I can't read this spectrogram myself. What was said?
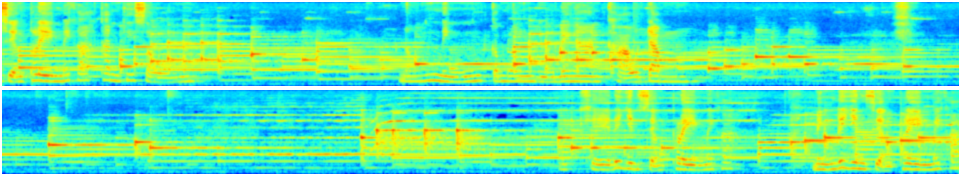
เสียงเพลงไหมคะท่านที่สองน้องหนิงกำลังอยู่ในงานขาวดำโอเคได้ยินเสียงเพลงไหมคะหนิงได้ยินเสียงเพลงไหมคะ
